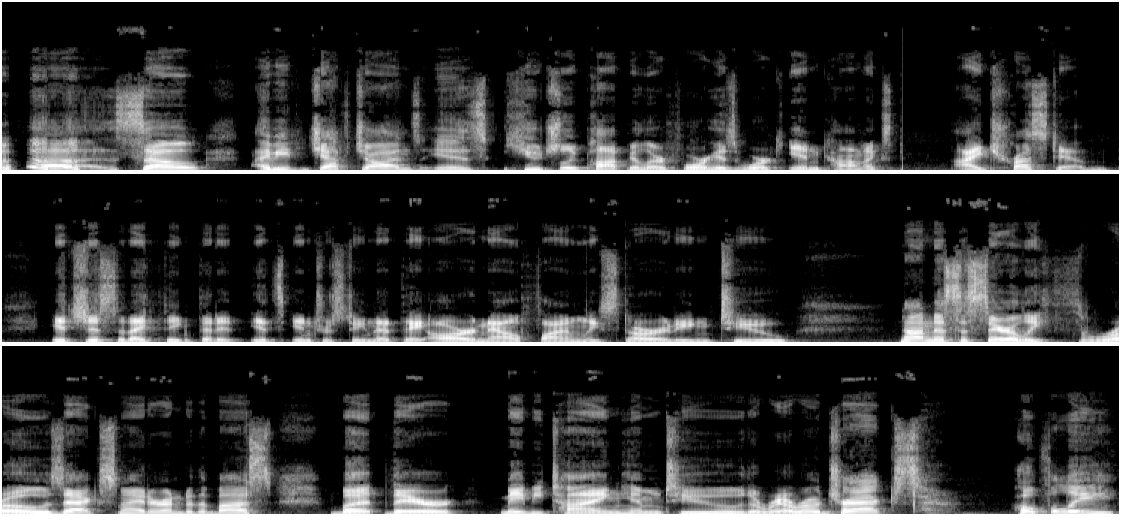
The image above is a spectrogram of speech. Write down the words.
uh, so, I mean, Geoff Johns is hugely popular for his work in comics. I trust him. It's just that I think that it, it's interesting that they are now finally starting to not necessarily throw Zack Snyder under the bus, but they're maybe tying him to the railroad tracks, hopefully,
